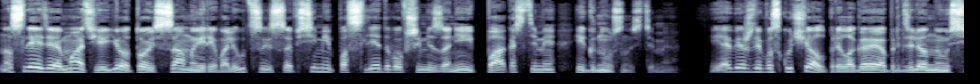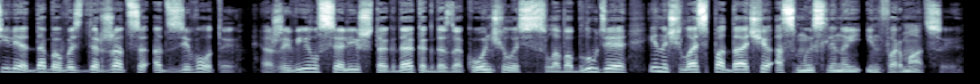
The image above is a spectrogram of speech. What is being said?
Наследие, мать ее, той самой революции со всеми последовавшими за ней пакостями и гнусностями. Я вежливо скучал, прилагая определенные усилия, дабы воздержаться от зевоты. Оживился лишь тогда, когда закончилось словоблудие и началась подача осмысленной информации.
